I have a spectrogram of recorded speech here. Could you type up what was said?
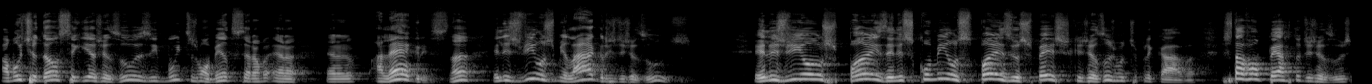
A multidão seguia Jesus e em muitos momentos eram era, era alegres, né? eles viam os milagres de Jesus, eles viam os pães, eles comiam os pães e os peixes que Jesus multiplicava, estavam perto de Jesus,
